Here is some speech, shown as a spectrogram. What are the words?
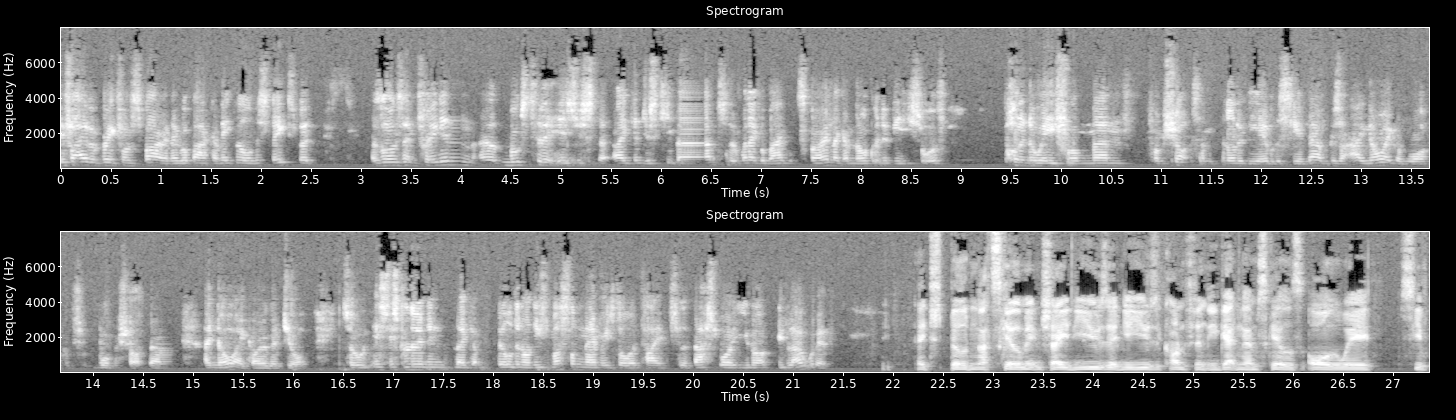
if I have a break from sparring, I go back. I make little mistakes, but as long as I'm training, uh, most of it is just that I can just keep up so that when I go back and sparring, like I'm not going to be sort of pulling away from um, from shots. I'm going to be able to see them down because I know I can walk walk a shot down. I know I got a good job. So it's just learning, like I'm building on these muscle memories all the time. So that's why you knock people out with it. It's just building that skill, making sure you use it and you use it confidently, getting them skills all the way. So you've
